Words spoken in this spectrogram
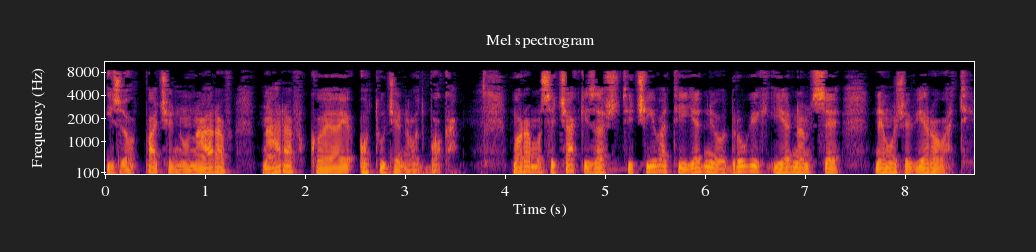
izopačenu narav, narav koja je otuđena od Boga. Moramo se čak i zaštićivati jedni od drugih jer nam se ne može vjerovati.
